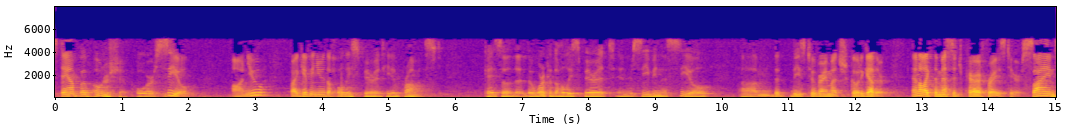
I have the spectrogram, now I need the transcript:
stamp of ownership or seal on you by giving you the Holy Spirit he had promised. Okay, so the, the work of the Holy Spirit in receiving the seal, um, the, these two very much go together. And I like the message paraphrased here signed,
